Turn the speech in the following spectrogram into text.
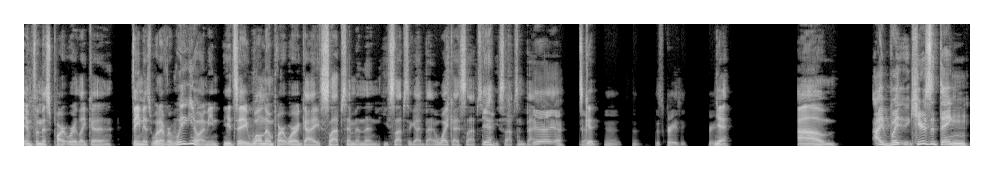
infamous part where like a famous whatever, well, you know what I mean. It's a well known part where a guy slaps him and then he slaps the guy back. A white guy slaps him, Yeah. and he slaps him back. Yeah, yeah. It's yeah, good. Yeah, it's, it's crazy. crazy. Yeah. Um, I but here's the thing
